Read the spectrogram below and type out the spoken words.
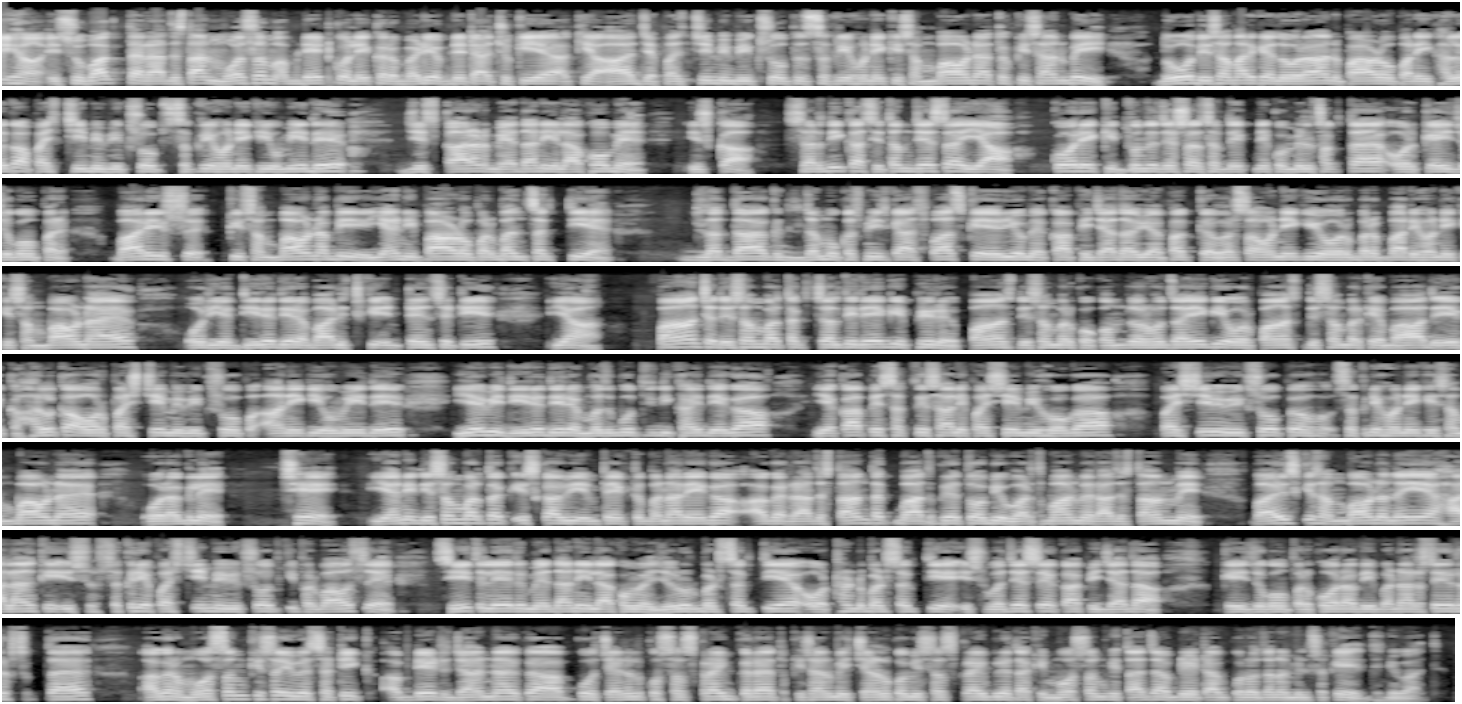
जी हाँ इस वक्त राजस्थान मौसम अपडेट को लेकर बड़ी अपडेट आ चुकी है कि आज पश्चिमी विक्षोभ सक्रिय होने की संभावना तो किसान भाई, दो दिसंबर के दौरान पहाड़ों पर एक हल्का पश्चिमी विक्षोभ सक्रिय होने की उम्मीद है, जिस कारण मैदानी इलाकों में इसका सर्दी का सितम जैसा या कोहरे की धुंध जैसा असर देखने को मिल सकता है और कई जगहों पर बारिश की संभावना भी यानी पहाड़ों पर बन सकती है। लद्दाख, जम्मू कश्मीर के आसपास के एरियो में काफ़ी ज़्यादा व्यापक वर्षा होने की और बर्फबारी होने की संभावना है और ये धीरे धीरे बारिश की इंटेंसिटी या पाँच दिसंबर तक चलती रहेगी, फिर पाँच दिसंबर को कमज़ोर हो जाएगी और पाँच दिसंबर के बाद एक हल्का और पश्चिमी विक्षोभ आने की उम्मीद है। ये भी धीरे धीरे मजबूती दिखाई देगा। यह काफ़ी शक्तिशाली पश्चिमी होगा। पश्चिमी विक्षोभ सक्रिय होने की संभावना है और अगले छः यानी दिसंबर तक इसका भी इम्पैक्ट बना रहेगा। अगर राजस्थान तक बात करें तो अभी वर्तमान में राजस्थान में बारिश की संभावना नहीं है। हालाँकि इस सक्रिय पश्चिमी विक्षोभ की प्रभाव से शीतलहर मैदानी इलाकों में ज़रूर बढ़ सकती है और ठंड बढ़ सकती है। इस वजह से काफ़ी ज़्यादा कई जगहों पर कोहरा भी बना रख सकता है। अगर मौसम की सही व सटीक अपडेट जानना का आपको चैनल को सब्सक्राइब करा है तो किसान भाई चैनल को भी सब्सक्राइब करें ताकि मौसम की ताज़ा अपडेट आपको रोज़ाना मिल सके। धन्यवाद।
